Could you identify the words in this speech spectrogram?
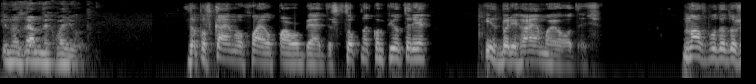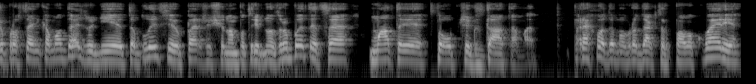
іноземних валют. Запускаємо файл Power BI Desktop на комп'ютері і зберігаємо його десь. У нас буде дуже простенька модель з однією таблицею. Перше, що нам потрібно зробити, це мати стовпчик з датами. Переходимо в редактор Power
